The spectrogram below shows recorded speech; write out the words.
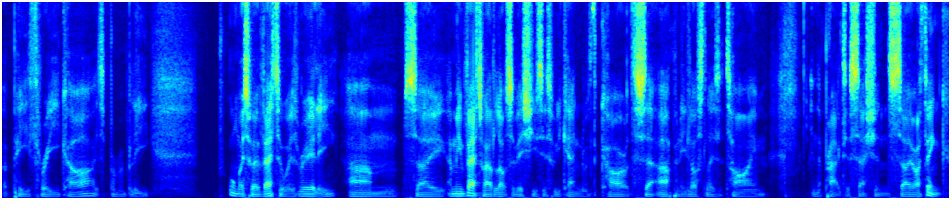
a P3 car. It's probably almost where Vettel was really. Um, so I mean, Vettel had lots of issues this weekend with the car, the setup, and he lost loads of time in the practice sessions. So I think,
